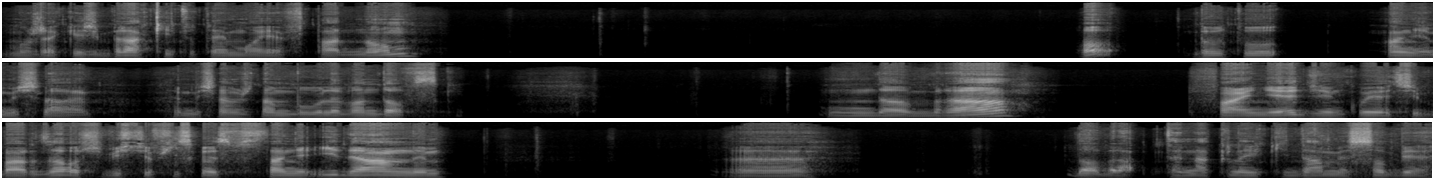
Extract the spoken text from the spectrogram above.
Może jakieś braki tutaj moje wpadną. O, był tu... A nie, myślałem. Myślałem, że tam był Lewandowski. Dobra. Fajnie, dziękuję Ci bardzo. Oczywiście wszystko jest w stanie idealnym. E, Dobra, te naklejki damy sobie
